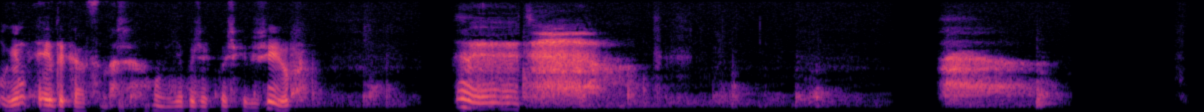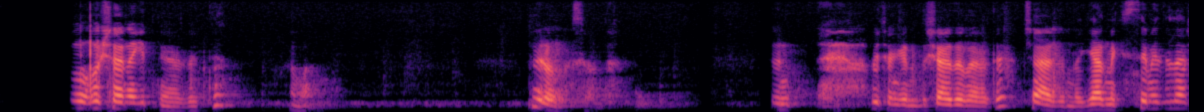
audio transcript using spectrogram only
Bugün evde kalsınlar. Bunun yapacak başka bir şey yok. Evet. Bu hoşlarına gitmiyor elbette. Ama böyle olmak zorunda. Dün bütün gün dışarıdalardı. Çağırdığımda gelmek istemediler.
